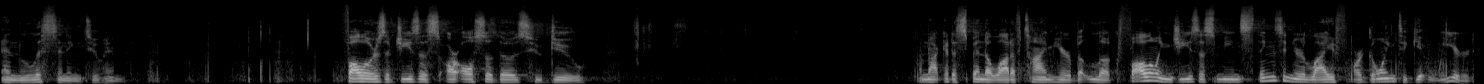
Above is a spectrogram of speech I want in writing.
and listening to him. Followers of Jesus are also those who do. I'm not going to spend a lot of time here, but look, following Jesus means things in your life are going to get weird.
